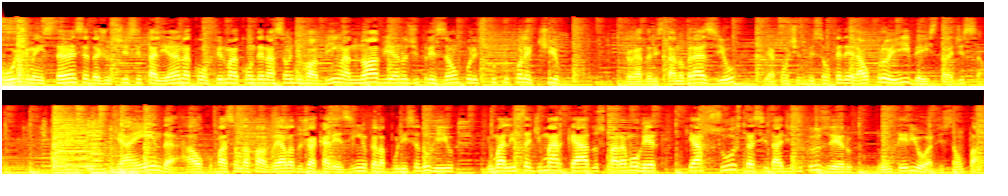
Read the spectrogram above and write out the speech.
Última instância da justiça italiana confirma a condenação de Robinho a nove anos de prisão por estupro coletivo. O jogador está no Brasil e a Constituição Federal proíbe a extradição. E ainda a ocupação da favela do Jacarezinho pela Polícia do Rio e uma lista de marcados para morrer que assusta a cidade de Cruzeiro, no interior de São Paulo.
